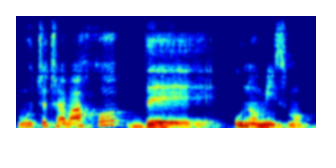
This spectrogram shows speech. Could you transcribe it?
Mucho trabajo de uno mismo.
